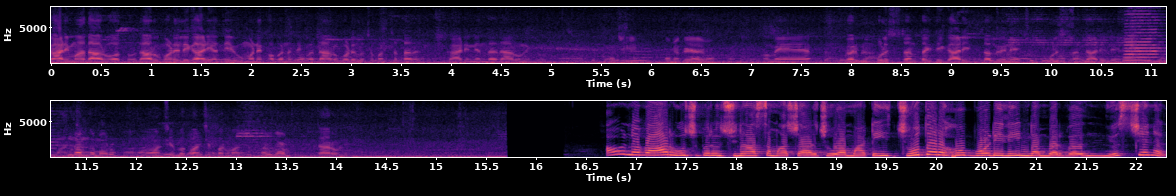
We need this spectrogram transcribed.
ગાડીમાં દારૂ હતો. દારૂ ભરેલી ગાડી હતી એવું મને ખબર નથી પણ દારૂ ભરેલો છે. પણ છતાં ગાડીની અંદર દારૂ નીકળ્યો. પછી તમે કઈ આવ્યા? અમે ગરબી પોલીસ સ્ટેશન તઈથી ગાડી ચલાવીને પોલીસ સ્ટેશન ગાડી લઈને શું નામ તમારું? મોહનસિંહ ભગવાનસિંહ પરમાર. મારું દારોલી અવનવા રોજબરોજના સમાચાર જોવા માટે જોતા રહો Bodeli number one news channel.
